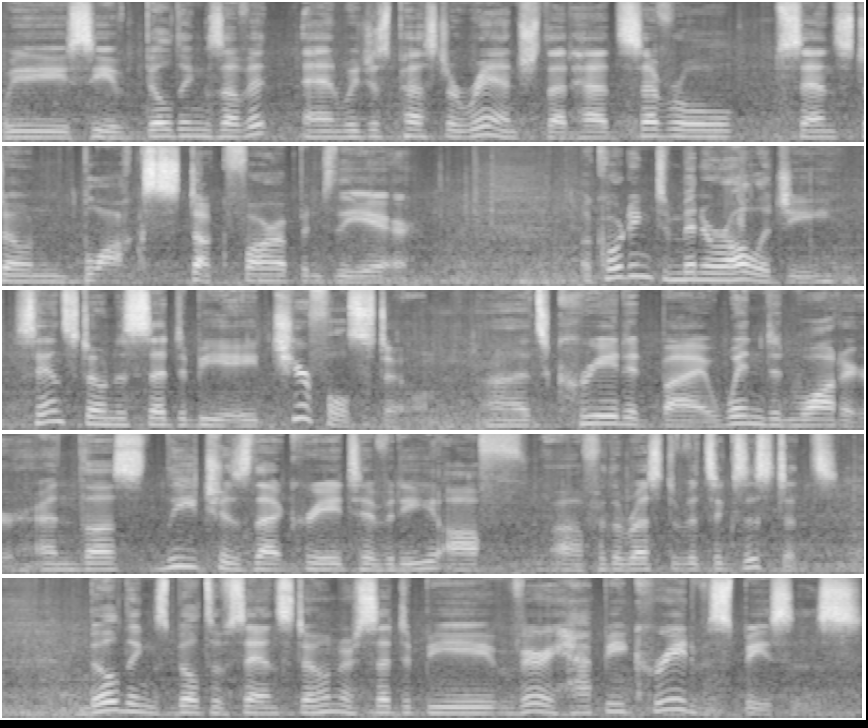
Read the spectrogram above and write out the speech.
We see buildings of it, and we just passed a ranch that had several sandstone blocks stuck far up into the air. According to mineralogy, sandstone is said to be a cheerful stone. Uh, it's created by wind and water, and thus leeches that creativity off uh, for the rest of its existence. Buildings built of sandstone are said to be very happy, creative spaces.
